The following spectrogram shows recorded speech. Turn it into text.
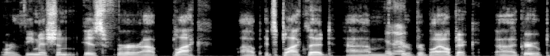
or the mission is for uh, black, uh, it's black led um, mm-hmm. group or BIPOC uh, group.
